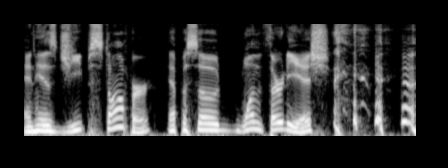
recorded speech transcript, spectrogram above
and his Jeep Stomper, episode 130 ish." Yeah,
